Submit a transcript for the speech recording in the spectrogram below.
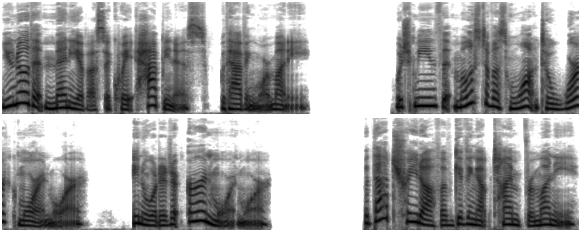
you know that many of us equate happiness with having more money, which means that most of us want to work more and more in order to earn more and more. But that trade off of giving up time for money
